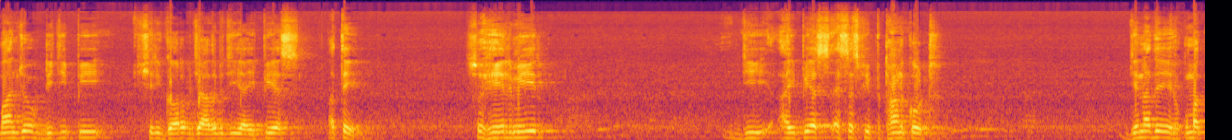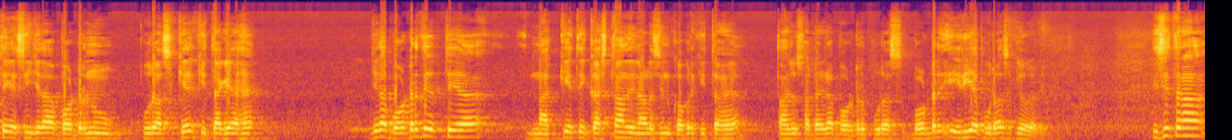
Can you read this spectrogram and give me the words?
ਮਾਨਯੋਗ ਡੀਜੀਪੀ ਸ਼੍ਰੀ ਗੌਰਵ ਜਾਦਵ ਜੀ ਆਈਪੀਐਸ ਅਤੇ ਸੁਹੇਲ ਮੀਰ ਜੀ ਆਈਪੀਐਸ ਐਸਐਸਪੀ ਪਠਾਨਕੋਟ, ਜਿਨ੍ਹਾਂ ਦੇ ਹੁਕਮਾਂ ਤੇ ਅਸੀਂ ਜਿਹੜਾ ਬਾਰਡਰ ਨੂੰ ਪੂਰਾ ਸਿਕਿਉਰ ਕੀਤਾ ਗਿਆ ਹੈ। ਜਿਹੜਾ ਬਾਰਡਰ ਦੇ ਉੱਤੇ ਆ, ਨਾਕੇ ਤੇ ਗਸ਼ਤਾਂ ਦੇ ਨਾਲ ਅਸੀਂ ਨੂੰ ਕਵਰ ਕੀਤਾ ਹੋਇਆ, ਤਾਂ ਜੋ ਸਾਡਾ ਜਿਹੜਾ ਬਾਰਡਰ ਪੂਰਾ ਬਾਰਡਰ ਏਰੀਆ ਪੂਰਾ ਸਿਕਿਉਰ ਰਹੇ। ਇਸੇ ਤਰ੍ਹਾਂ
